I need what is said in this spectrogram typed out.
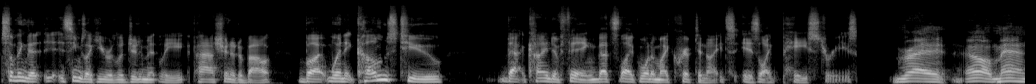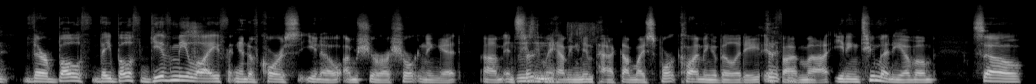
something that it seems like you're legitimately passionate about. But when it comes to that kind of thing, that's like one of my kryptonites is like pastries. Right. Oh man. They're both they both give me life and of course, you know, I'm sure are shortening it um, and certainly mm-hmm. having an impact on my sport climbing ability if I'm uh, eating too many of them. So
